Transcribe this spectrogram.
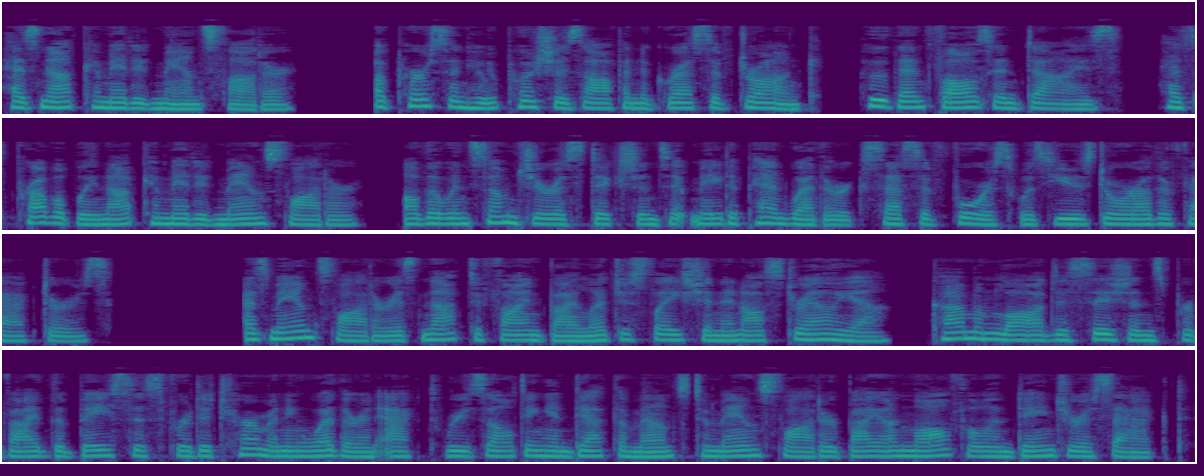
has not committed manslaughter. A person who pushes off an aggressive drunk, who then falls and dies, has probably not committed manslaughter, although in some jurisdictions it may depend whether excessive force was used or other factors. As manslaughter is not defined by legislation in Australia, common law decisions provide the basis for determining whether an act resulting in death amounts to manslaughter by unlawful and dangerous act.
